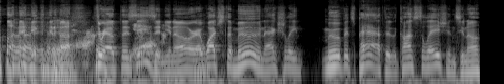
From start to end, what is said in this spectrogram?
like, you know, Yeah. throughout the Yeah. season. You know, or I watched the moon actually move its path or the constellations. You know,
